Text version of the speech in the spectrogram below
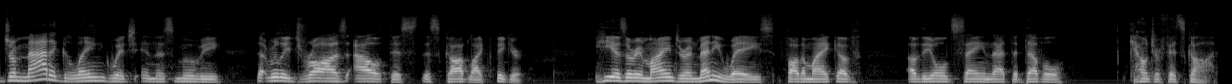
dramatic language in this movie that really draws out this, this godlike figure. He is a reminder in many ways, Father Mike, of, of the old saying that the devil counterfeits God.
